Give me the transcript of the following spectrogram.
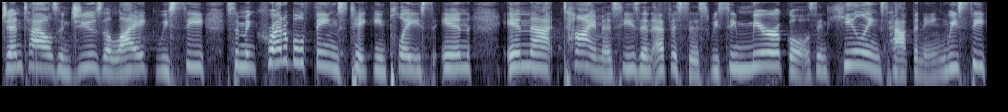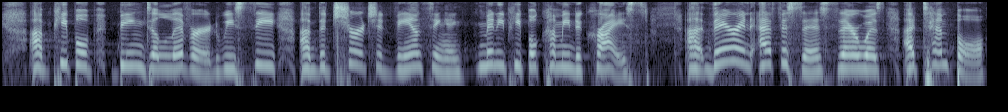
Gentiles and Jews alike. We see some incredible things taking place in, in that time as he's in Ephesus. We see miracles and healings happening. We see um, people being delivered. We see um, the church advancing and many people coming to Christ. Uh, there in Ephesus, there was a temple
